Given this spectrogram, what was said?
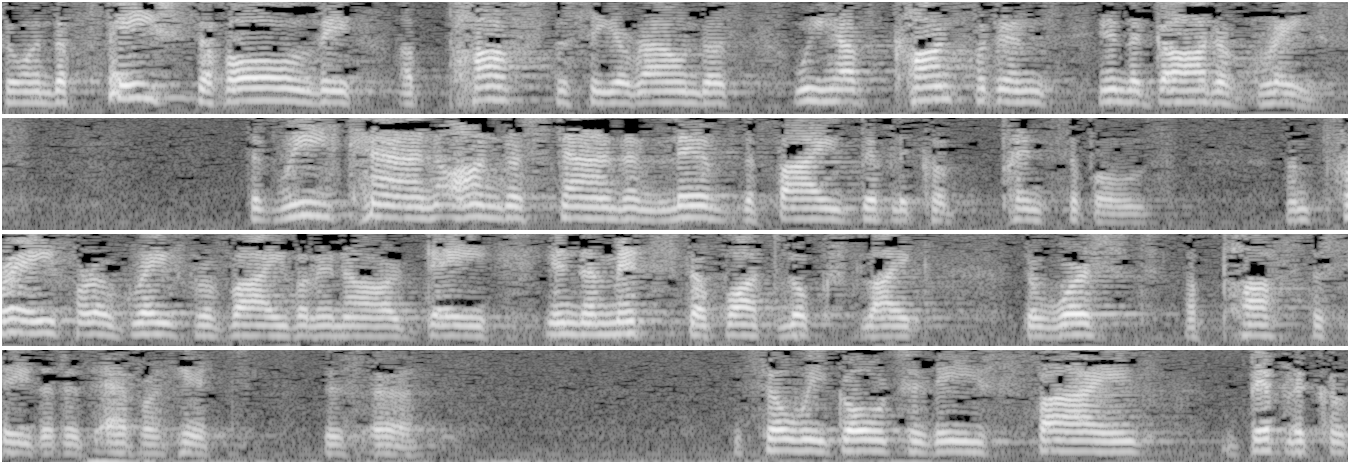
So in the face of all the apostasy around us, we have confidence in the God of grace. That we can understand and live the five biblical principles and pray for a great revival in our day in the midst of what looks like the worst apostasy that has ever hit this earth. And so we go to these five biblical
